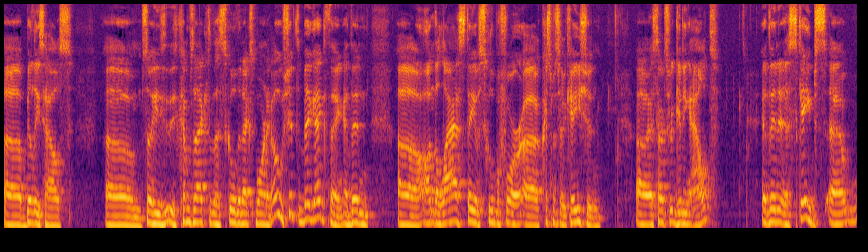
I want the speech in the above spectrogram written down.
uh, Billy's house. Um, so he, he comes back to the school the next morning. Oh shit, the big egg thing! And then uh, on the last day of school before uh, Christmas vacation, uh, it starts getting out, and then it escapes uh,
